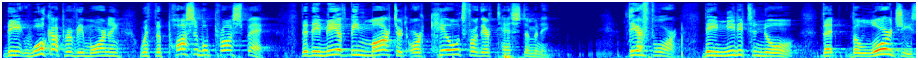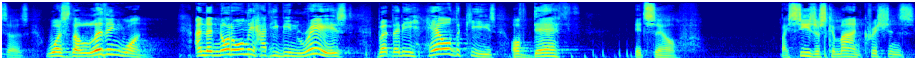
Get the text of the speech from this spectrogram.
They woke up every morning with the possible prospect that they may have been martyred or killed for their testimony. Therefore, they needed to know that the Lord Jesus was the living one, and that not only had he been raised, but that he held the keys of death itself. By Caesar's command, Christians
